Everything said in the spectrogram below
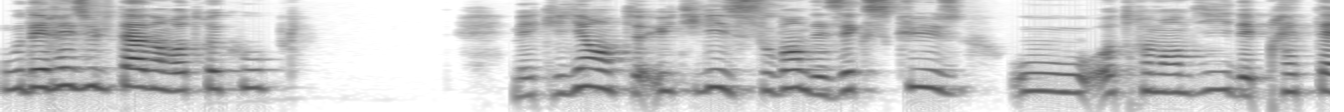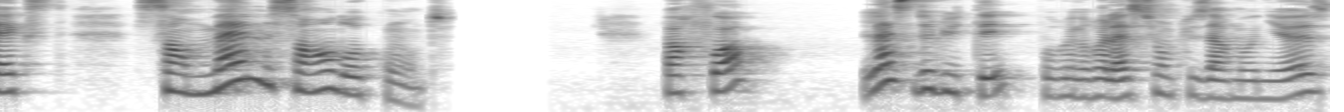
ou des résultats dans votre couple? Mes clientes utilisent souvent des excuses ou, autrement dit, des prétextes sans même s'en rendre compte. Parfois, las de lutter pour une relation plus harmonieuse,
